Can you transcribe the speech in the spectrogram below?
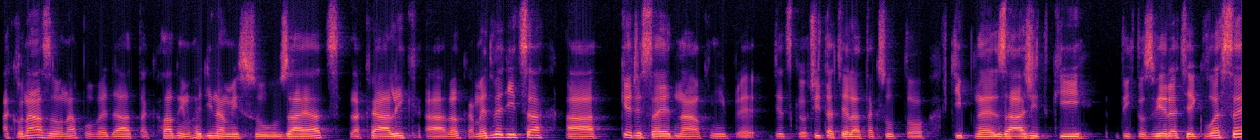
Ako názov napovedá, tak hlavnými hrdinami sú zajac, teda králik a veľká medvedica a keďže sa jedná o knihy pre detského čitateľa, tak sú to vtipné zážitky týchto zvieratiek v lese.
